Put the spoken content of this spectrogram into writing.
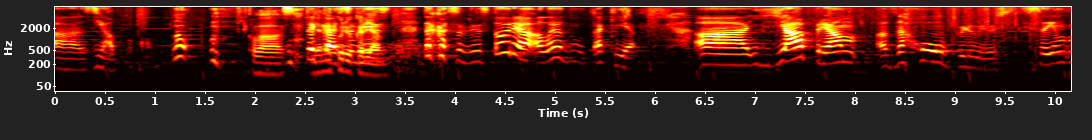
а, з яблуком. Ну, Клас. Я не курю собі, кальян. така собі історія, але ну так є. А, я прям захоплююсь цим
